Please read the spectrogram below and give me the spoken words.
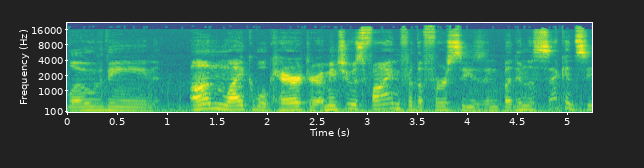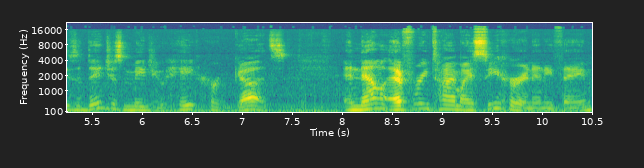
loathing, unlikable character. I mean, she was fine for the first season, but in the second season, they just made you hate her guts. And now every time I see her in anything,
